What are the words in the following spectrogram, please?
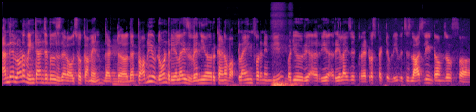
And there are a lot of intangibles that also come in that mm. uh, that probably you don't realize when you're kind of applying for an MBA, but you re- re- realize it retrospectively, which is largely in terms of uh,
